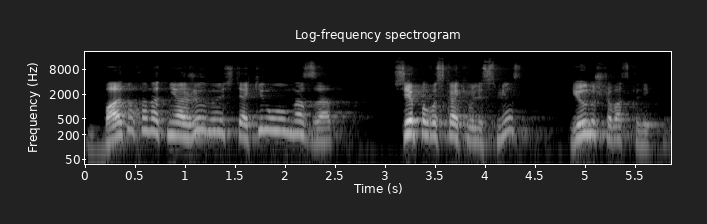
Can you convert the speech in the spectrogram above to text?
Батухан от неожиданности откинулся назад. Все повыскакивали с мест, юноша воскликнул.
